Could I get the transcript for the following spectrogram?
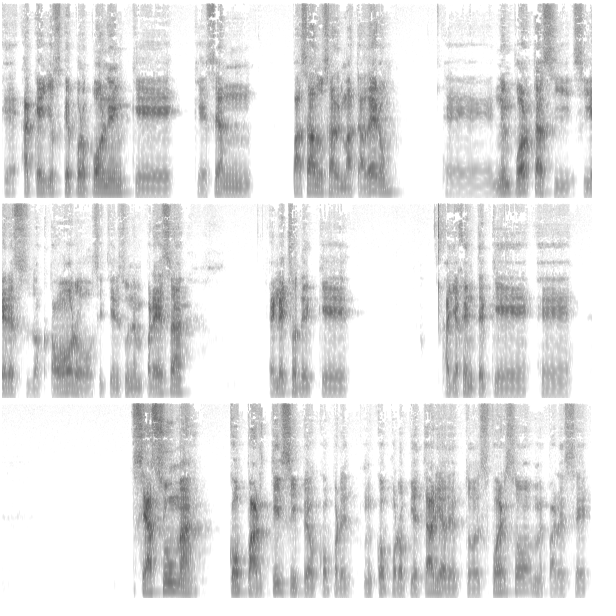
eh, aquellos que proponen que, sean pasados al matadero. Eh, no importa si, si, eres doctor o si tienes una empresa, el hecho de que haya gente que se asuma copartícipe o copropietaria de tu esfuerzo, me parece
